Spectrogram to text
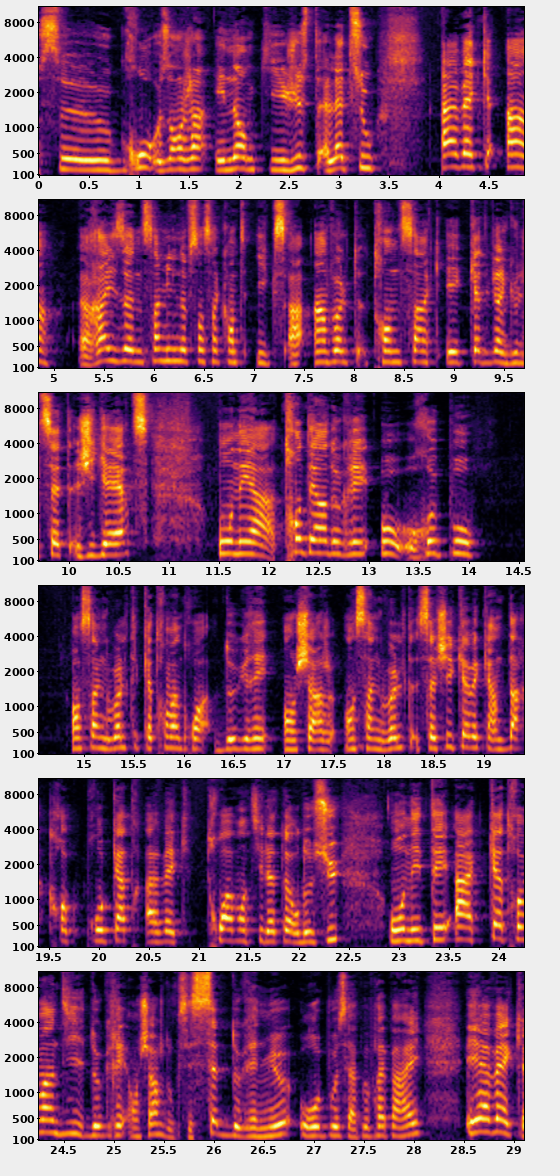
Ce gros engin énorme qui est juste là-dessous? Avec un Ryzen 5950X à 1 v 35 et 4,7 GHz. On est à 31 degrés au repos en 5 volts, 83 degrés en charge en 5 volts. Sachez qu'avec un Dark Rock Pro 4 avec 3 ventilateurs dessus, on était à 90 degrés en charge, donc c'est 7 degrés de mieux. Au repos, c'est à peu près pareil. Et avec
